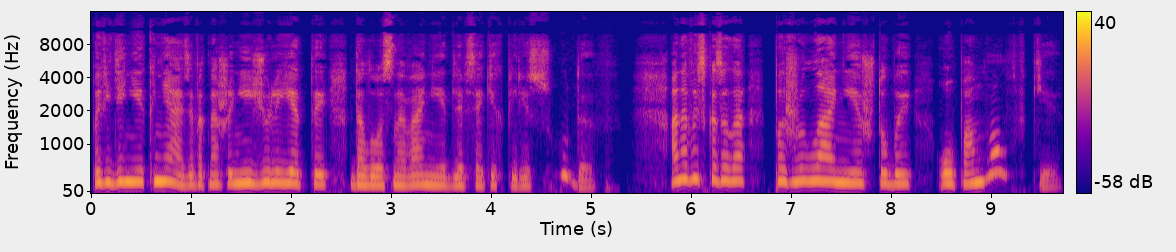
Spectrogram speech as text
поведение князя в отношении Жюльетты дало основание для всяких пересудов, она высказала пожелание, чтобы о помолвке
